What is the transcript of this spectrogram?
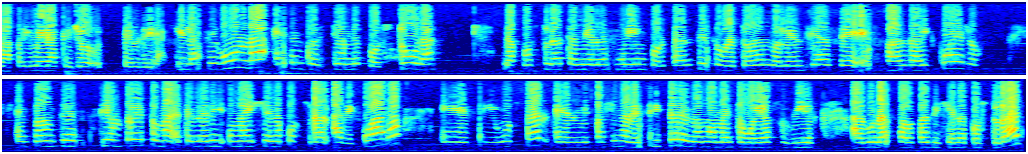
la primera que yo tendría. Y la segunda es en cuestión de postura la postura también es muy importante, sobre todo en dolencias de espalda y cuello. Entonces, siempre tomar, tener una higiene postural adecuada. Eh, si gustan, en mi página de CITER en un momento voy a subir algunas pautas de higiene postural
